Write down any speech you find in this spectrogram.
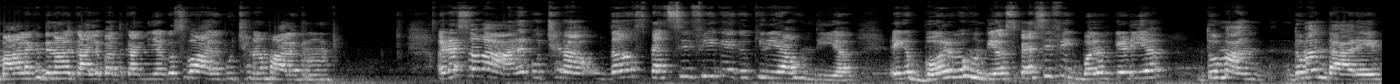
ਮਾਲਕ ਦੇ ਨਾਲ ਗੱਲਬਾਤ ਕਰਨੀ ਆ, ਕੋਈ ਸਵਾਲ ਪੁੱਛਣਾ ਮਾਲਕ ਨੂੰ। ਅੜਾ ਸਵਾਲ ਪੁੱਛਣਾ, ਉਹਦਾ ਸਪੈਸੀਫਿਕ ਇੱਕ ਕਿਰਿਆ ਹੁੰਦੀ ਆ, ਇੱਕ ਵਰਬ ਹੁੰਦੀ ਆ ਸਪੈਸੀਫਿਕ ਵਰਬ ਕਿਹੜੀ ਆ? ਦੁਮਾਨ ਦੁਮਾਨਦਾਰੇ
